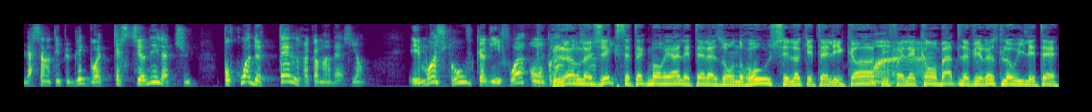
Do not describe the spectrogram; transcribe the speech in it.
la santé publique doit être questionnée là-dessus. Pourquoi de telles recommandations? Et moi, je trouve que des fois, on prend... Leur logique, c'était que Montréal était la zone rouge, c'est là qu'étaient les cas, puis il fallait combattre le virus là où il était.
